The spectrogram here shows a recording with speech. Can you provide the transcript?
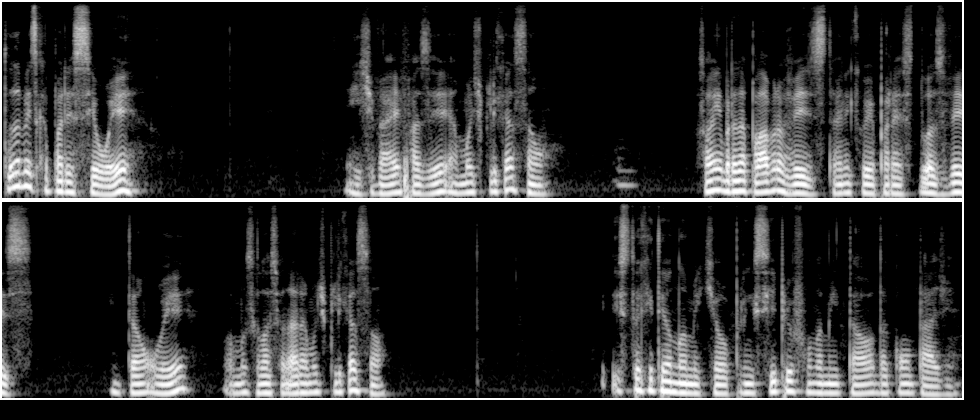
Toda vez que aparecer o E, a gente vai fazer a multiplicação. Só lembrar da palavra vezes, tá vendo que o E aparece duas vezes? Então o E Vamos relacionar a multiplicação. Isso aqui tem um nome que é o princípio fundamental da contagem.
